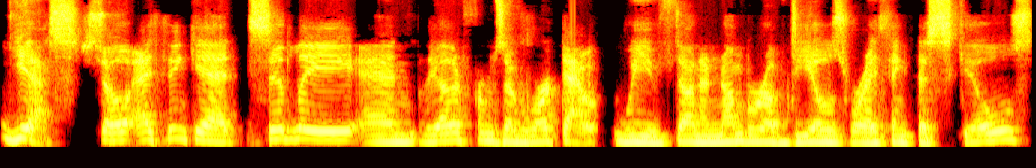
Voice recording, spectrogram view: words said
Yes. So I think at Sidley and the other firms I've worked at, we've done a number of deals where I think the skills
